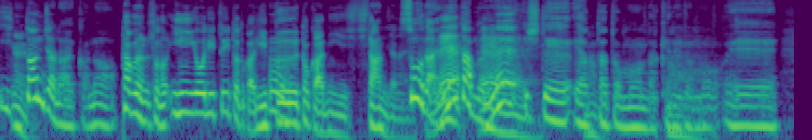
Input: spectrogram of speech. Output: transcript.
に言ったんじゃないかな。多分その引用リツイートとかリプとかにしたんじゃないですか、ねそうだよね。多分ね、ええ。してやったと思うんだけれども、えー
